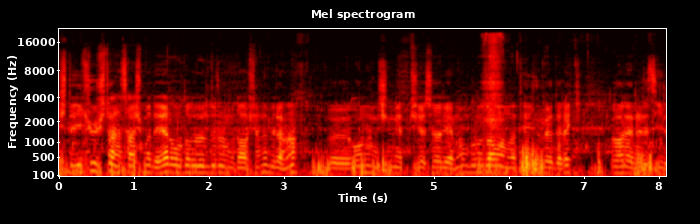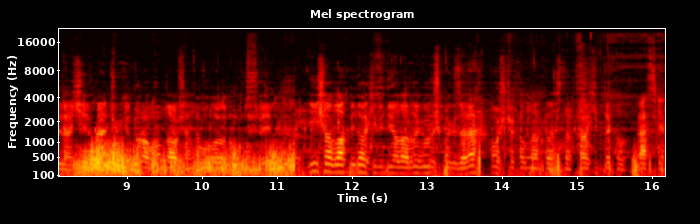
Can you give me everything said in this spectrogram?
işte 2-3 tane saçma değer o da öldürür mü tavşanı bilemem. Ee, onun için net bir şey söyleyemem. Bunu zamanla tecrübe ederek öğreniriz illaki. Ben çünkü duramam tavşanda bulurum bu tüfeği. İnşallah bir dahaki videolarda görüşmek üzere. Hoşçakalın arkadaşlar. Takipte kalın. Rastgele.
